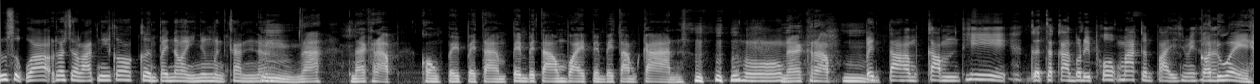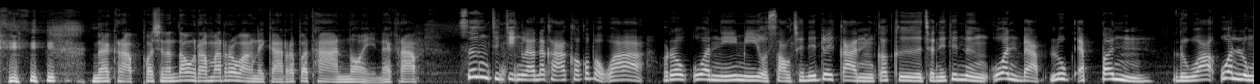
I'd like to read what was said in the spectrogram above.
รู้สึกว่าราชรัฐนี่ก็เกินไปหน่อยนึงเหมือนกันนะ อืมนะนะครับคงไปไปตามเป็นไปตามวัยเป็นไปตามการนะครับอืมเป็นตามกรรมที่เกิดจากการบริโภคมากเกินไปใช่ไหมคะก็ด้วยนะครับ เพราะฉะนั้นต้องระมัดระวังในการรับประทานหน่อยนะครับ ซึ่งจริง ๆ แล้วนะคะเขาก็บอกว่าโรคอ้วนนี้มีอยู่ 2 ชนิดด้วยกัน ก็คือชนิดที่ 1 อ้วนแบบลูกแอปเปิลหรือว่าอ้วนลุง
